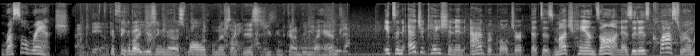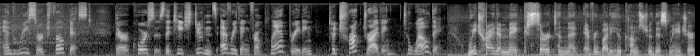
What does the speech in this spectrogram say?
Russell Ranch. The good thing about using uh, small implements like this, you can kind of do them by hand. It's an education in agriculture that's as much hands on as it is classroom and research focused. There are courses that teach students everything from plant breeding to truck driving to welding. We try to make certain that everybody who comes through this major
